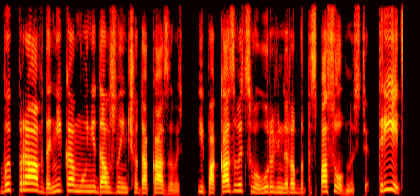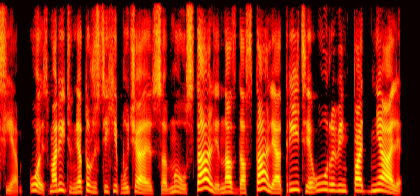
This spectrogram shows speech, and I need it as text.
Вы правда никому не должны ничего доказывать и показывать свой уровень работоспособности. Третье. Ой, смотрите, у меня тоже стихи получаются. Мы устали, нас достали, а третье уровень подняли.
